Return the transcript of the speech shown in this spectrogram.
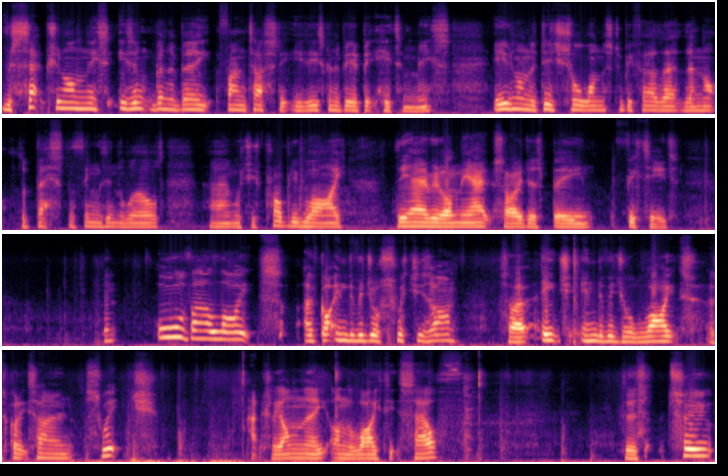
reception on this isn't going to be fantastic. It is going to be a bit hit and miss. Even on the digital ones to be fair they're, they're not the best of things in the world um, which is probably why the aerial on the outside has been fitted all of our lights have got individual switches on so each individual light has got its own switch actually on the on the light itself. There's two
